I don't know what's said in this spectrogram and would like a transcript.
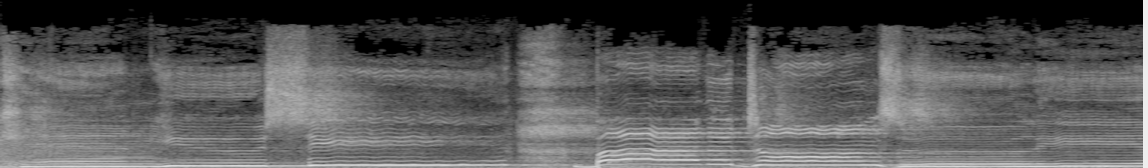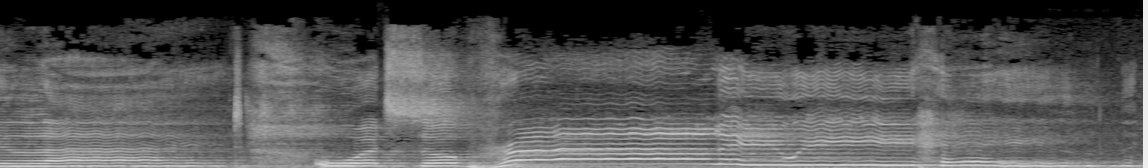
can you see by the dawn's early light what so proudly we hailed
